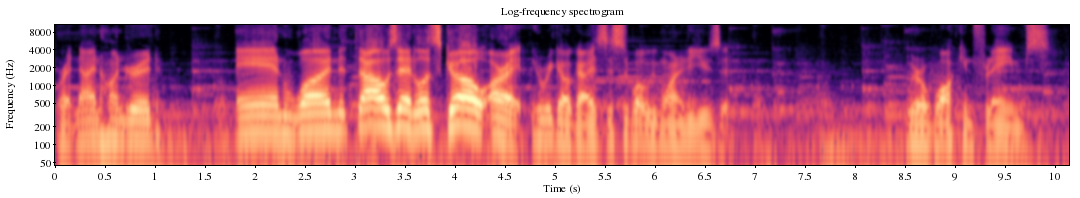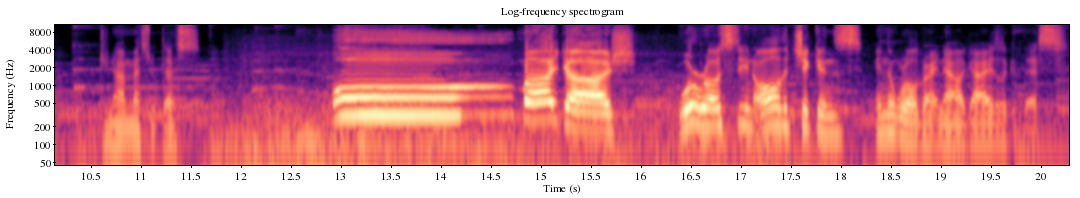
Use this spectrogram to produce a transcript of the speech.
We're at 900 and 1,000. Let's go. All right, here we go, guys. This is what we wanted to use it. We're walking flames. Do not mess with us. Oh my gosh. We're roasting all the chickens in the world right now, guys. Look at this.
